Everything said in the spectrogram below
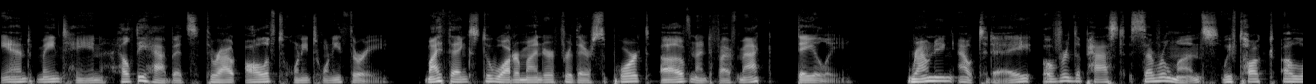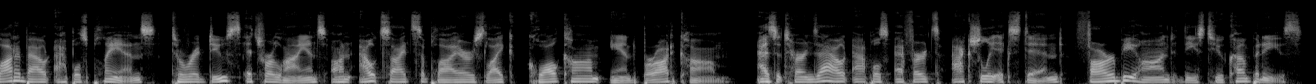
and maintain healthy habits throughout all of 2023. My thanks to Waterminder for their support of 9to5Mac Daily. Rounding out today, over the past several months, we've talked a lot about Apple's plans to reduce its reliance on outside suppliers like Qualcomm and Broadcom. As it turns out, Apple's efforts actually extend far beyond these two companies.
